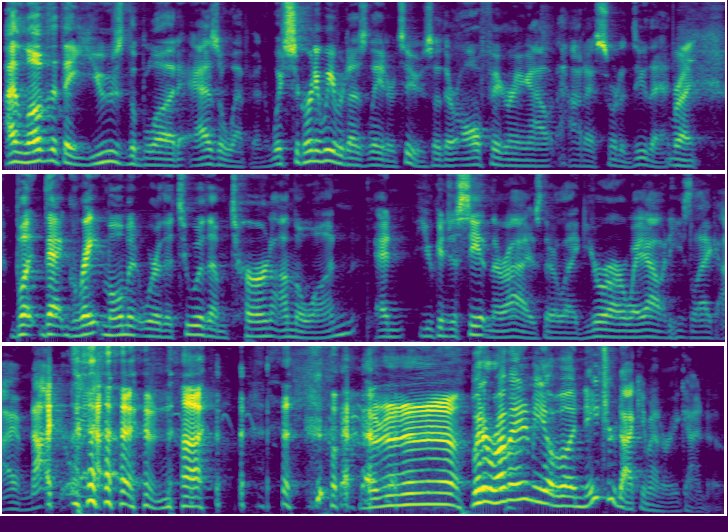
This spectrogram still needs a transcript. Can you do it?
I love that they use the blood as a weapon, which Sigourney Weaver does later too. So they're all figuring out how to sort of do that. Right. But that great moment where the two of them turn on the one and you can just see it in their eyes. They're like, You're our way out. And he's like, I am not your way out. I am not. no, no, no, no, no. but it reminded me of a nature documentary, kind of.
